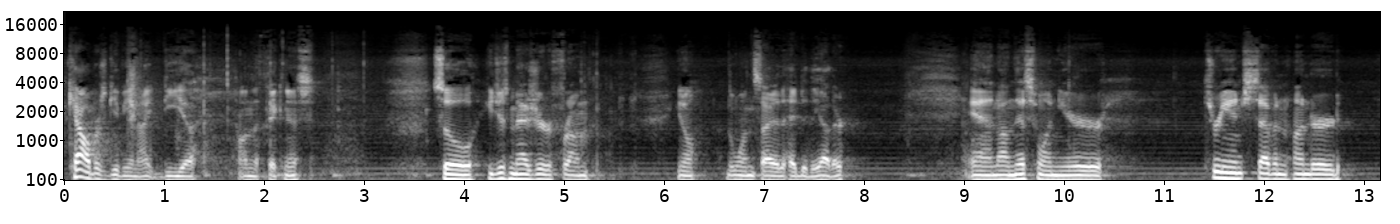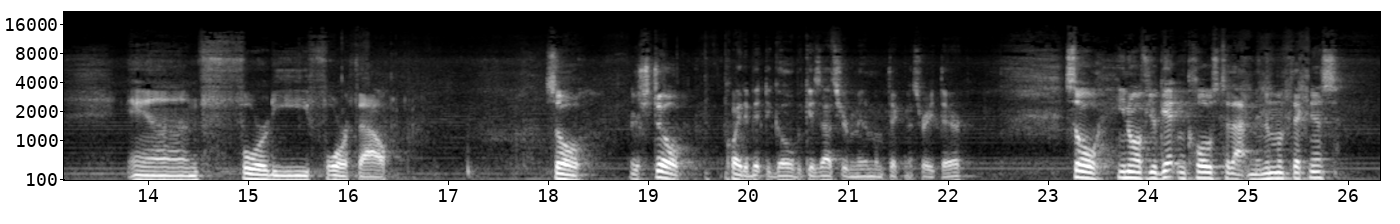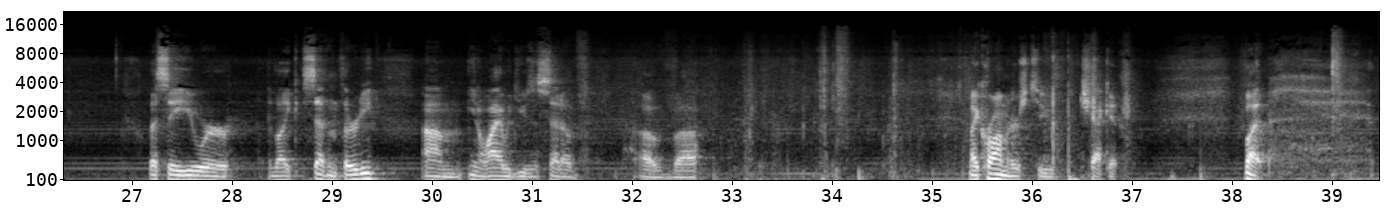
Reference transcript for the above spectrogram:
calipers give you an idea on the thickness. So you just measure from, you know, the one side of the head to the other. And on this one, you're three inch, 700 and 44 thou. So there's still quite a bit to go because that's your minimum thickness right there. So, you know, if you're getting close to that minimum thickness, let's say you were like 730, um, you know, I would use a set of, of uh, micrometers to check it. But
